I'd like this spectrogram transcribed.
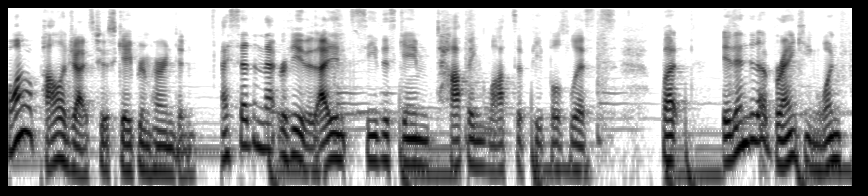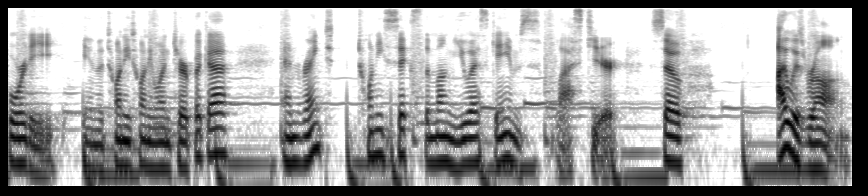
I want to apologize to Escape Room Herndon. I said in that review that I didn't see this game topping lots of people's lists, but it ended up ranking 140 in the 2021 TERPECA and ranked 26th among US games last year. So I was wrong,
